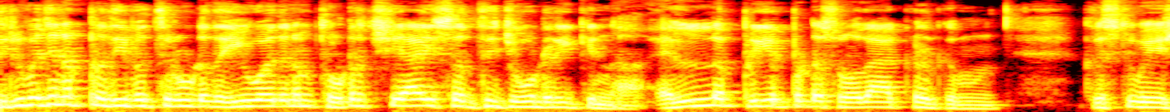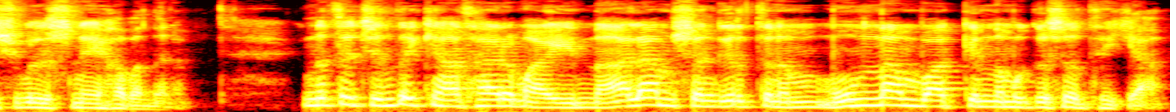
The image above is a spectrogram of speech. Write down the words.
തിരുവചന പ്രദീപത്തിലൂടെ ദൈവവചനം തുടർച്ചയായി ശ്രദ്ധിച്ചുകൊണ്ടിരിക്കുന്ന എല്ലാ പ്രിയപ്പെട്ട ശ്രോതാക്കൾക്കും ക്രിസ്തുവേശുവിൽ സ്നേഹവന്ദനം. ഇന്നത്തെ ചിന്തയ്ക്ക് ആധാരമായി നാലാം സങ്കീർത്തനം മൂന്നാം വാക്യം നമുക്ക് ശ്രദ്ധിക്കാം.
